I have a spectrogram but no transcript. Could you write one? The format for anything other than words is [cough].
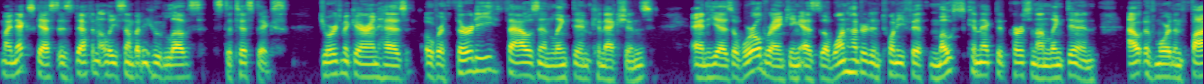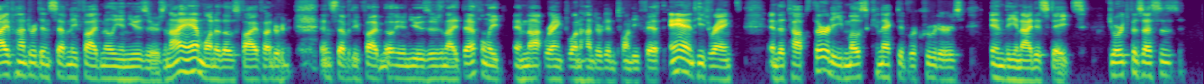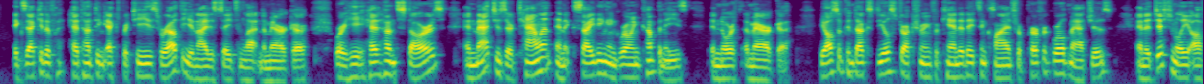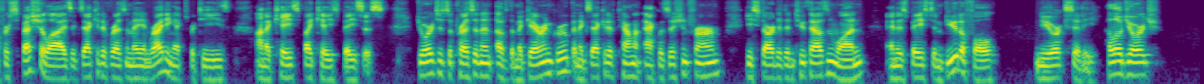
My next guest is definitely somebody who loves statistics. George McGarren has over 30,000 LinkedIn connections, and he has a world ranking as the 125th most connected person on LinkedIn out of more than 575 million users. And I am one of those 575 million users, and I definitely am not ranked 125th. And he's ranked in the top 30 most connected recruiters in the United States. George possesses executive headhunting expertise throughout the United States and Latin America, where he headhunts stars and matches their talent and exciting and growing companies in North America. He also conducts deal structuring for candidates and clients for perfect world matches, and additionally offers specialized executive resume and writing expertise on a case by case basis. George is the president of the McGarren Group, an executive talent acquisition firm. He started in 2001 and is based in beautiful New York City. Hello, George.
